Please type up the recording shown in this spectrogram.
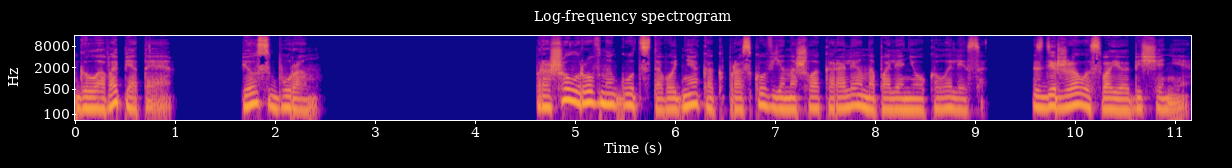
Глава пятая. Пёс Буран. Прошел ровно год с того дня, как Просковья нашла короля на поляне около леса. Сдержала свое обещание,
